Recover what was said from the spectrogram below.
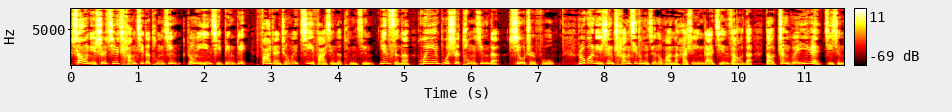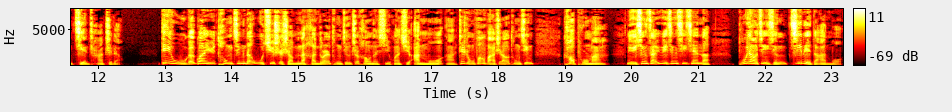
少女时期长期的痛经容易引起病变，发展成为继发性的痛经。因此呢，婚姻不是痛经的休止符。如果女性长期痛经的话呢，还是应该尽早的到正规医院进行检查治疗。第五个关于痛经的误区是什么呢？很多人痛经之后呢，喜欢去按摩啊，这种方法治疗痛经靠谱吗？女性在月经期间呢，不要进行激烈的按摩，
